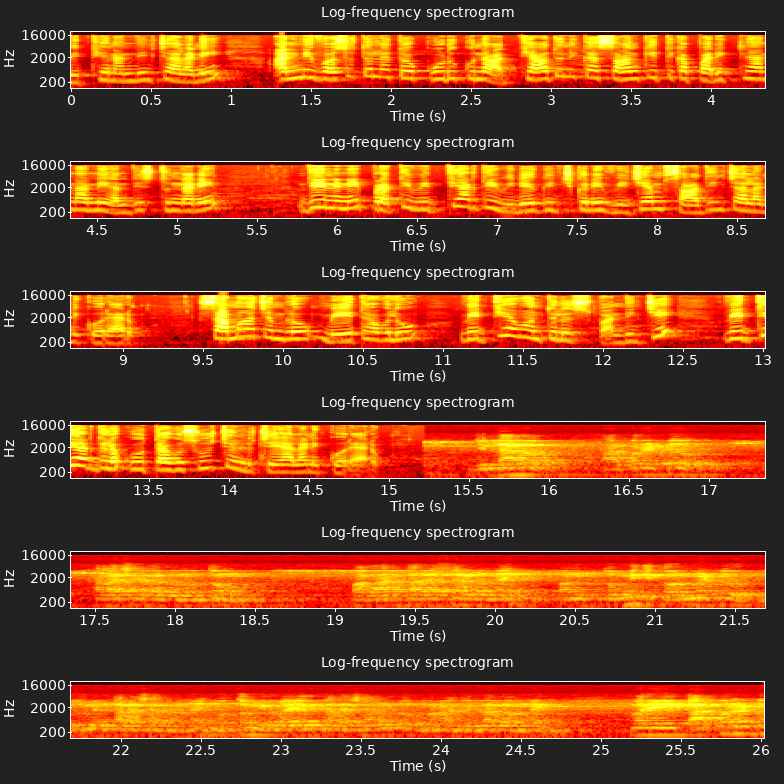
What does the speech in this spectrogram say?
విద్యను అందించాలని అన్ని వసతులతో కూడుకున్న అత్యాధునిక సాంకేతిక పరిజ్ఞానాన్ని అందిస్తుందని దీనిని ప్రతి విద్యార్థి వినియోగించుకుని విజయం సాధించాలని కోరారు. సమాజంలో మేధావులు విద్యావంతులు స్పందించి విద్యార్థులకు తగు సూచనలు చేయాలని కోరారు. జిల్లాలో కార్పొరేట్ కళాశాలలు మొత్తం పదహారు కళాశాలలు ఉన్నాయి. తొమ్మిది గవర్నమెంట్ జూనియర్ కళాశాలలు ఉన్నాయి. మొత్తం ఇరవై ఐదు కళాశాలలు మన జిల్లాలో ఉన్నాయి. మరి కార్పొరేట్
